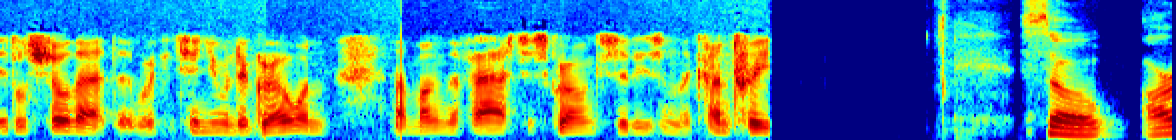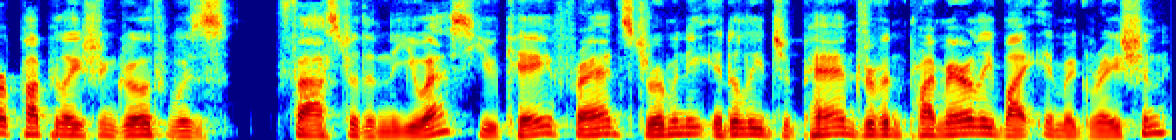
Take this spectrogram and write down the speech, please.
it'll show that that we're continuing to grow and among the fastest growing cities in the country. So our population growth was faster than the US, UK, France, Germany, Italy, Japan, driven primarily by immigration.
